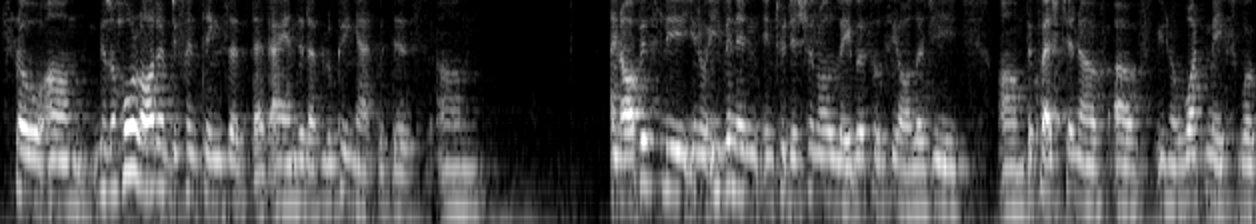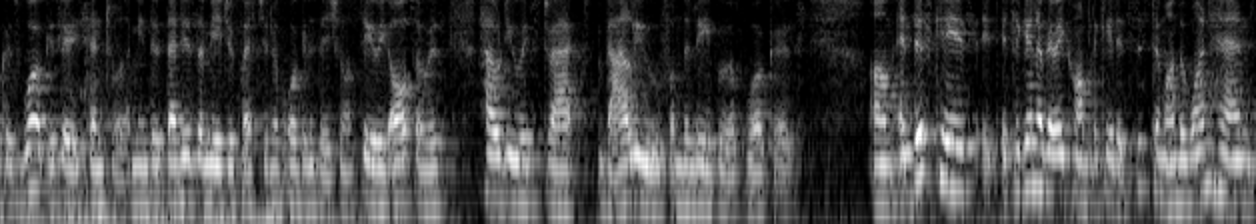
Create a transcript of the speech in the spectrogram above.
So um, there's a whole lot of different things that, that I ended up looking at with this. Um, and obviously, you know, even in, in traditional labor sociology, um, the question of, of, you know, what makes workers work is very central. I mean, th- that is a major question of organizational theory also is how do you extract value from the labor of workers? Um, in this case, it, it's again a very complicated system. On the one hand,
